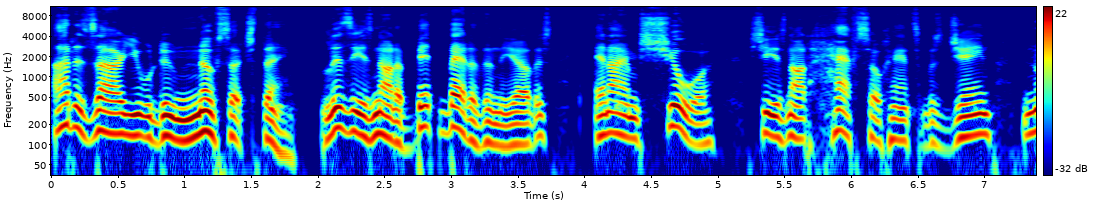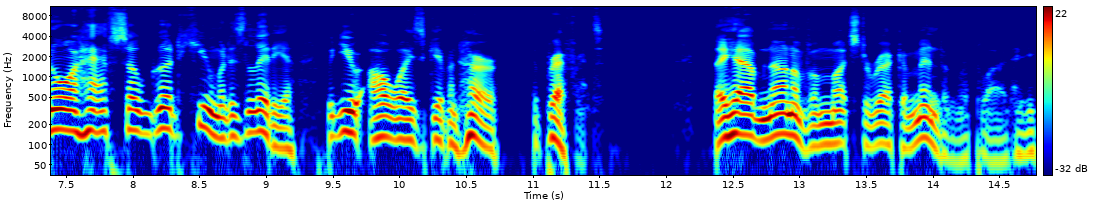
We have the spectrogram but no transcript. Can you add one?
I desire you will do no such thing. Lizzie is not a bit better than the others, and I am sure she is not half so handsome as Jane, nor half so good humored as Lydia, but you are always giving her the preference. They have none of 'em much to recommend recommend 'em," replied he.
